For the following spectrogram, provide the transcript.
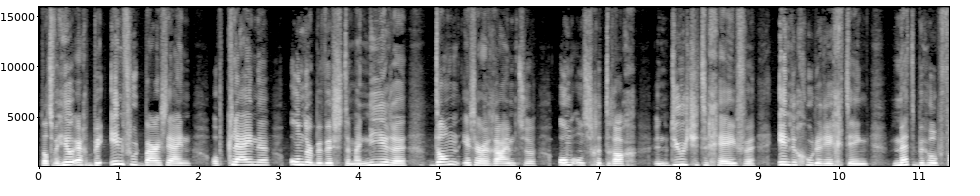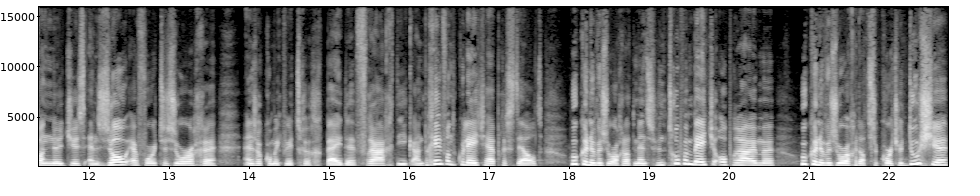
dat we heel erg beïnvloedbaar zijn op kleine, onderbewuste manieren, dan is er ruimte om ons gedrag een duwtje te geven in de goede richting met behulp van nudges en zo ervoor te zorgen. En zo kom ik weer terug bij de vraag die ik aan het begin van het college heb gesteld. Hoe kunnen we zorgen dat mensen hun troep een beetje opruimen? Hoe kunnen we zorgen dat ze korter douchen?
